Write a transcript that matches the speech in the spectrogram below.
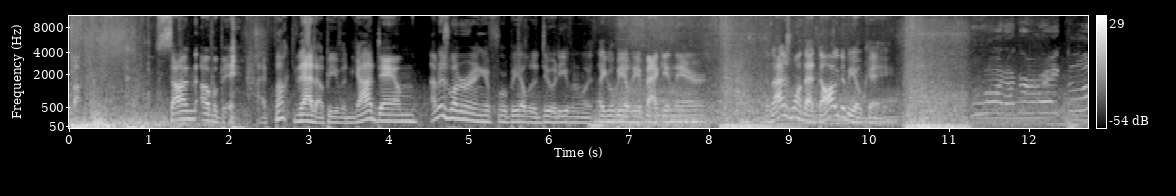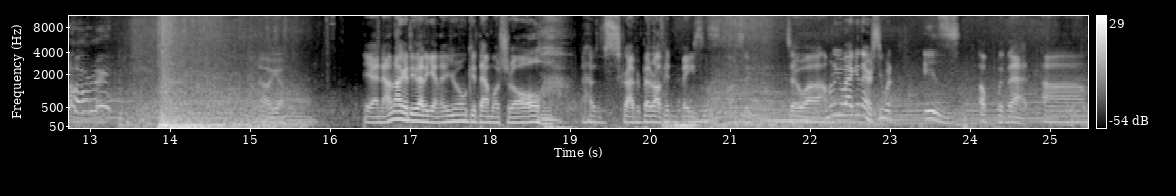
Fuck. Son of a bitch. I fucked that up even. Goddamn. I'm just wondering if we'll be able to do it even with, like we'll be able to get back in there. Cause I just want that dog to be okay. What a great glory! There we go. Yeah, no, I'm not gonna do that again. You don't get that much at all. As of scrap, you're better off hitting bases, honestly. So uh, I'm gonna go back in there, see what is up with that. Um,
